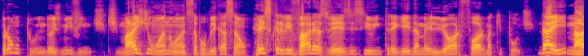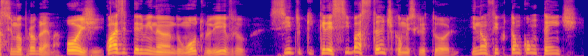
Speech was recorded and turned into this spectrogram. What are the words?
pronto em 2020, mais de um ano antes da publicação. Reescrevi várias vezes e o entreguei da melhor forma que pude. Daí nasce o meu problema. Hoje, quase terminando um outro livro, sinto que cresci bastante como escritor e não fico tão contente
